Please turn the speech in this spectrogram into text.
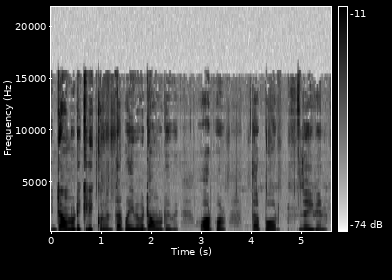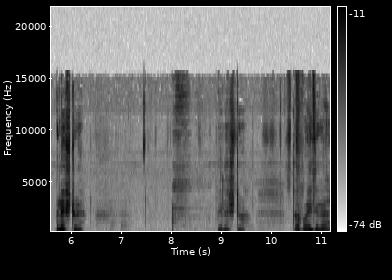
ডাউনলোডে ক্লিক করবেন, তারপর এইভাবে ডাউনলোড হইবে। হওয়ার পর তারপর যাইবেন প্লে স্টোরে প্লে স্টোর তারপর এই জায়গায়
